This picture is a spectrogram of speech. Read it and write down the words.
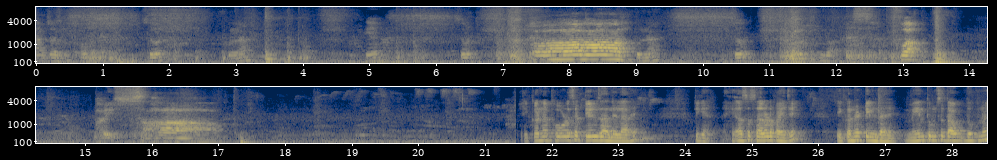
घे सोड. पुन्हा. हे. सोड. पुन्हा. सोड. भाई साहब. इकडनं थोडंसं टिल झालेलं आहे. ठीक आहे. हे असं सरळ पाहिजे. इकडनं टिल्ड आहे. मेन तुमचं दाव दुखणं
